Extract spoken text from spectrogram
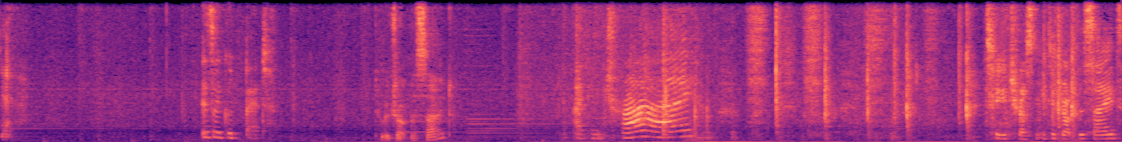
Yeah, it's a good bed. Do we drop the side? I can try. Do you trust me to drop the side?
